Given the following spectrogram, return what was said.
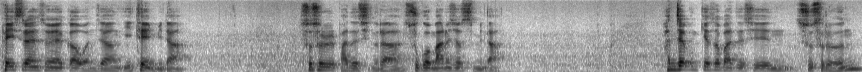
페이스라인 성형외과 원장 이태입니다. 수술 받으시느라 수고 많으셨습니다. 환자분께서 받으신 수술은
